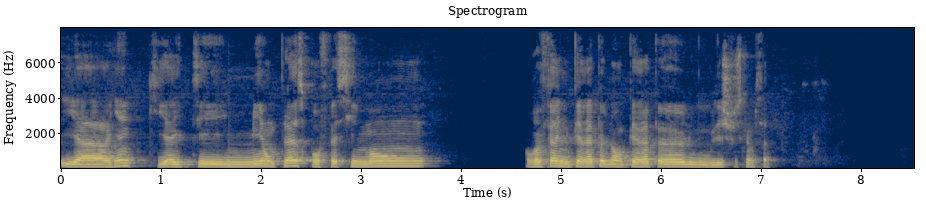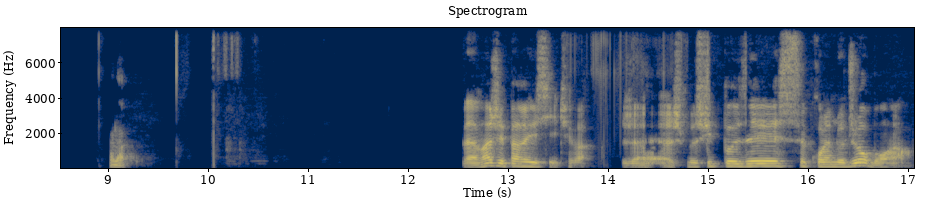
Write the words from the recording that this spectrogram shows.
il n'y a rien qui a été mis en place pour facilement refaire une pair Apple dans pair Apple ou des choses comme ça. Voilà. Ben moi, j'ai pas réussi, tu vois. Je, me suis posé ce problème l'autre jour. Bon, alors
